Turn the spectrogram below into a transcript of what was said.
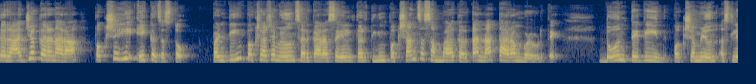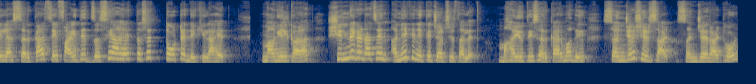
तर राज्य करणारा पक्षही एकच असतो. पण तीन पक्षाचे मिळून सरकार असेल तर तीन पक्षांचा सांभाळ करताना तारंबळ उडते. दोन ते तीन पक्ष मिळून असलेल्या सरकारचे फायदे जसे आहेत तसे तोटे देखील आहेत. मागील काळात शिंदे गटाचे अनेक नेते चर्चेत आलेत. महायुती सरकारमधील संजय शिरसाट संजय राठोड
